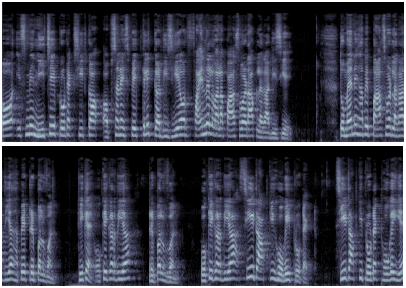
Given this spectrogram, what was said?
और इसमें नीचे प्रोटेक्ट शीट का ऑप्शन है, इस पर क्लिक कर दीजिए और फाइनल वाला पासवर्ड आप लगा दीजिए। तो मैंने यहाँ पे पासवर्ड लगा दिया, यहाँ पे ट्रिपल वन ठीक है? ओके कर दिया ट्रिपल वन ओके कर दिया सीट आपकी हो गई प्रोटेक्ट सीट आपकी प्रोटेक्ट हो गई है।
